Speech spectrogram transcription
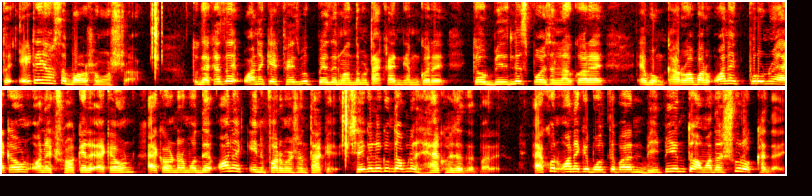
তো এটাই হচ্ছে বড় সমস্যা। তো দেখা যায় অনেকে ফেসবুক পেজের মাধ্যমে টাকা ইনকাম করে, কেউ বিজনেস পরিচালনা করে এবং কারও আবার অনেক পুরনো অ্যাকাউন্ট অনেক শখের অ্যাকাউন্ট অ্যাকাউন্টের মধ্যে অনেক ইনফরমেশন থাকে, সেগুলো কিন্তু আপনার হ্যাক হয়ে যেতে পারে। এখন অনেকে বলতে পারেন ভিপিএন তো আমাদের সুরক্ষা দেয়।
